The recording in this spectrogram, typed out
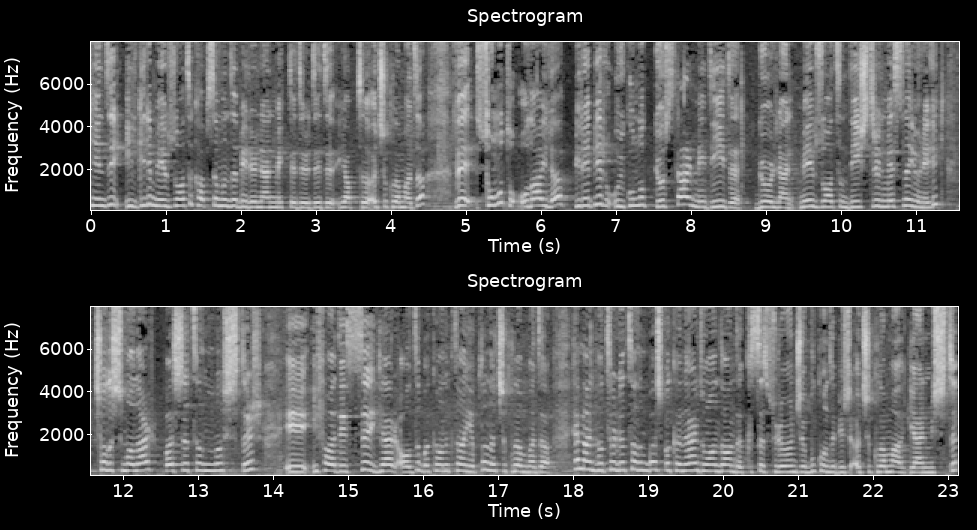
kendi ilgili mevzuatı kapsamında belirlenmektedir dedi yaptığı açıklamada ve somut olayla birebir uygunluk göstermediği de görülen mevzuatın değiştirilmesine yönelik çalışmalar başlatılmıştır e, ifadesi yer aldı bakanlıktan yapılan açıklamada. Hemen hatırlatalım Başbakan Erdoğan'dan da kısa süre önce bu konuda bir açıklama gelmişti.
